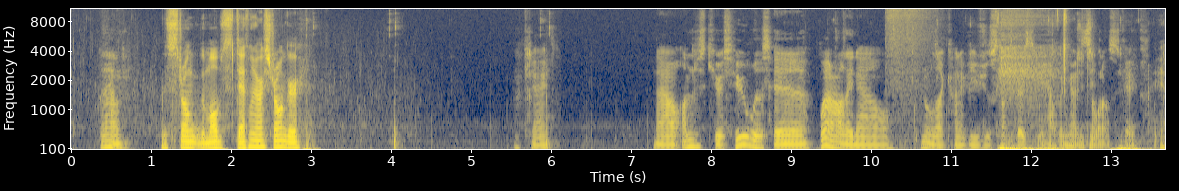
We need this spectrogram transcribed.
Damn. the strong, the mobs definitely are stronger. Okay. Now, I'm just curious, who was here? Where are they now? And all that kind of usual stuff goes to be having going to someone else's cave. Yeah,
